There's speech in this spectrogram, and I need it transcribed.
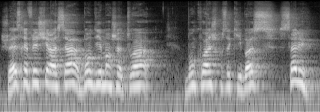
Je te laisse réfléchir à ça. Bon dimanche à toi. Bon courage pour ceux qui bossent. Salut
